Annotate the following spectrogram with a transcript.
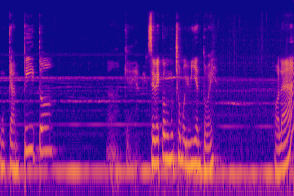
un campito. Ok, se ve con mucho movimiento, ¿eh? ¿Hola?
